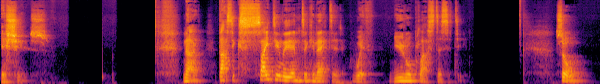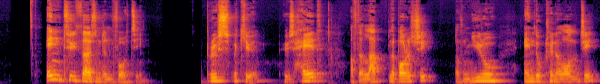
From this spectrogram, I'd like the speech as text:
issues. Now, that's excitingly interconnected with neuroplasticity. So, in 2014, Bruce McEwen, who's head of the lab- Laboratory of Neuroendocrinology,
